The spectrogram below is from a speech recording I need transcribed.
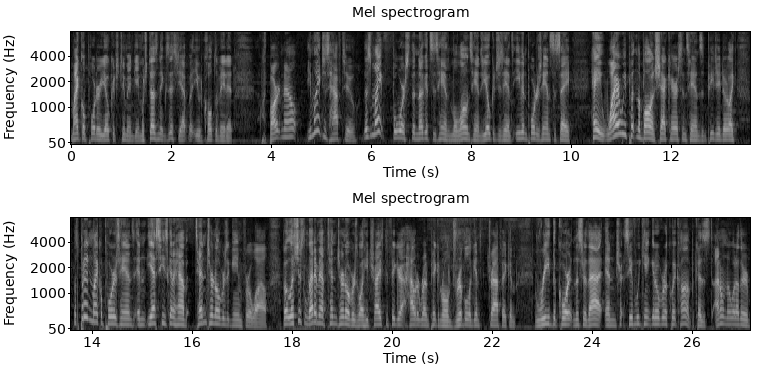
Michael Porter Jokic two man game, which doesn't exist yet, but you would cultivate it. With Barton out, you might just have to. This might force the Nuggets' hands, Malone's hands, Jokic's hands, even Porter's hands to say, hey, why are we putting the ball in Shaq Harrison's hands and PJ Dozier? Like, let's put it in Michael Porter's hands. And yes, he's going to have 10 turnovers a game for a while, but let's just let him have 10 turnovers while he tries to figure out how to run pick and roll, dribble against traffic, and read the court and this or that, and tr- see if we can't get over a quick hump because I don't know what other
